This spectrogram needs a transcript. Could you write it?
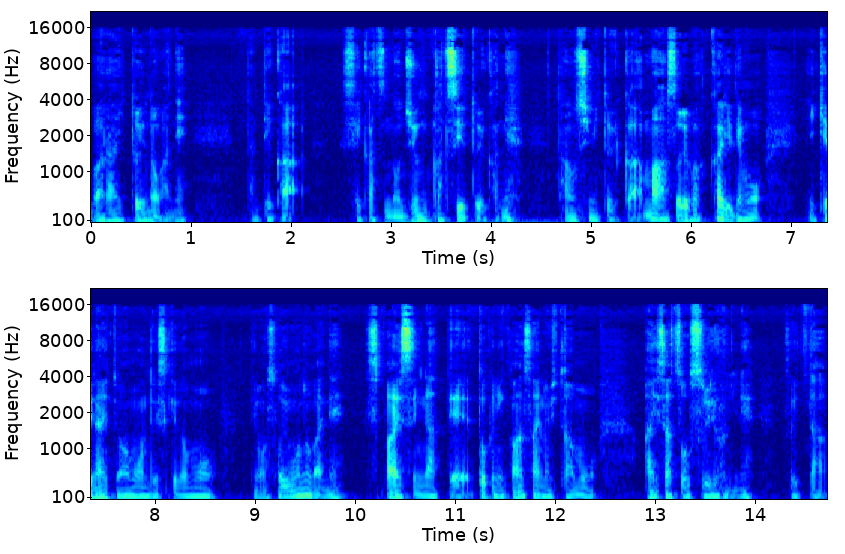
笑いというのがね何て言うか生活の潤滑油というかね楽しみというかまあそればっかりでもいけないとは思うんですけどもでもそういうものがねスパイスになって特に関西の人はもう挨拶をするようにねそういった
